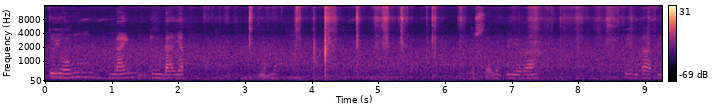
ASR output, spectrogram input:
Ito yung lime, itong dayap. Lamok. Ito sa lubira. Ito yung gabi.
